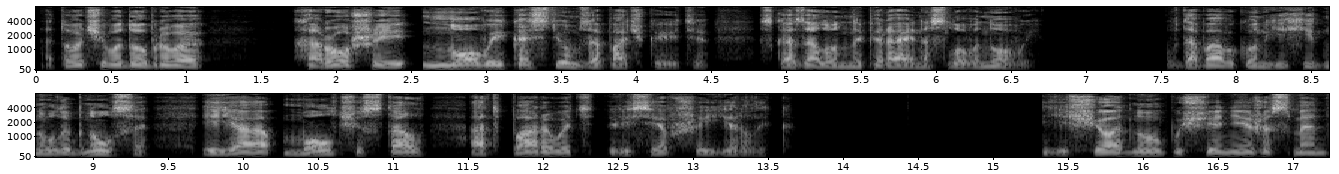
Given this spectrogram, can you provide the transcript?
А то, чего доброго, хороший новый костюм запачкаете, — сказал он, напирая на слово «новый». Вдобавок он ехидно улыбнулся, и я молча стал отпарывать висевший ярлык. Еще одно упущение, Жасмен.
